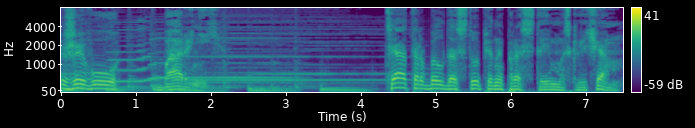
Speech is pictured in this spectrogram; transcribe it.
Живу барыней. Театр был доступен и простым москвичам.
